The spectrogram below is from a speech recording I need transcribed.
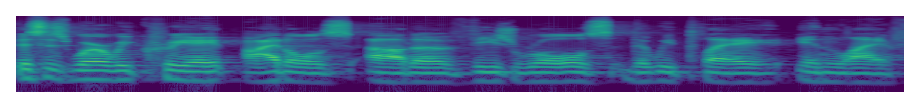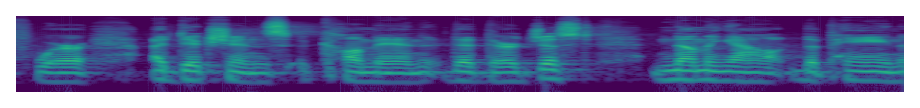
This is where we create idols out of these roles that we play in life, where addictions come in, that they're just numbing out the pain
